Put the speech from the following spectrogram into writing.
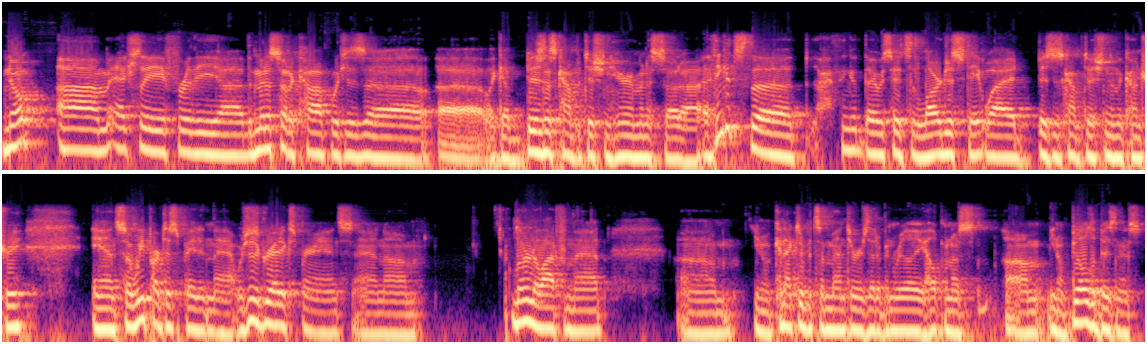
Nope. Um, actually, for the uh, the Minnesota Cup, which is uh, uh, like a business competition here in Minnesota, I think it's the I think they would say it's the largest statewide business competition in the country, and so we participated in that, which is a great experience, and um, learned a lot from that. Um, you know, connected with some mentors that have been really helping us, um, you know, build a business.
